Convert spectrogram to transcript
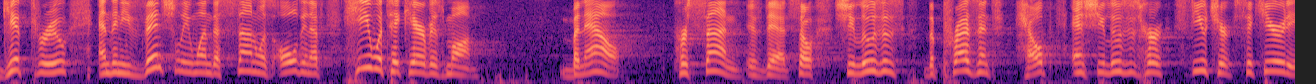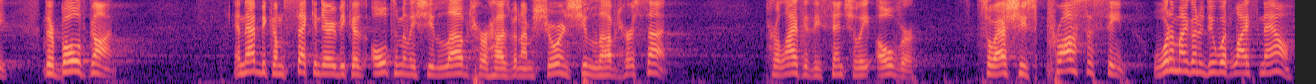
get through. And then eventually, when the son was old enough, he would take care of his mom. But now, her son is dead. So she loses the present help and she loses her future security. They're both gone. And that becomes secondary because ultimately she loved her husband, I'm sure, and she loved her son. Her life is essentially over. So, as she's processing, what am I going to do with life now?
